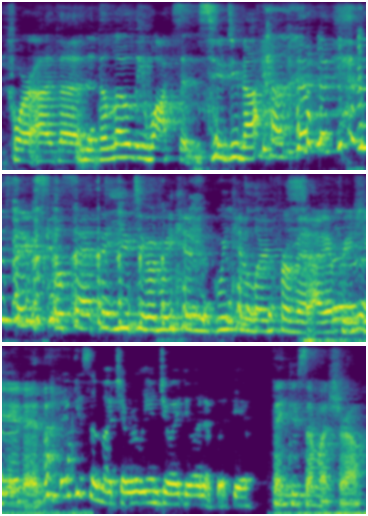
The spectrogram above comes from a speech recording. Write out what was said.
for uh, the the lowly Watsons who do not have the same skill set that you do, and we can we can learn from it. I appreciate it. Thank you so much. I really enjoy doing it with you. Thank you so much, Shiro.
